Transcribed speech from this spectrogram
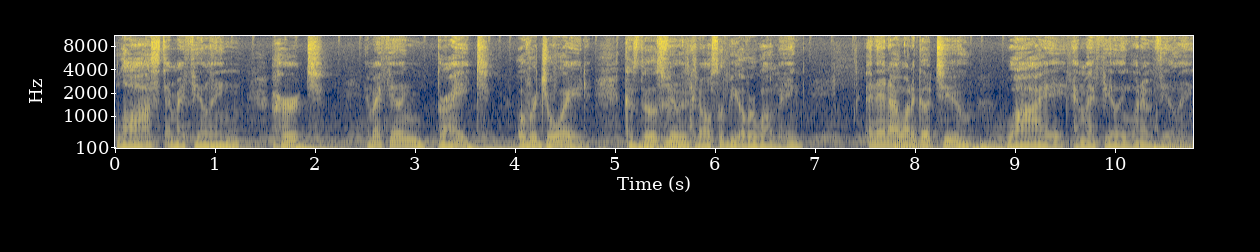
lost? Am I feeling hurt? Am I feeling bright, overjoyed? Because those hmm. feelings can also be overwhelming. And then I want to go to why am I feeling what I'm feeling?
